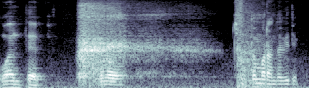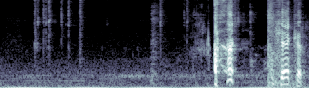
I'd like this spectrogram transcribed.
One tap. Čekaj, to moram da vidim. Hacker!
